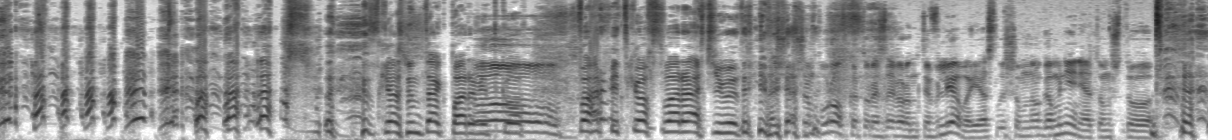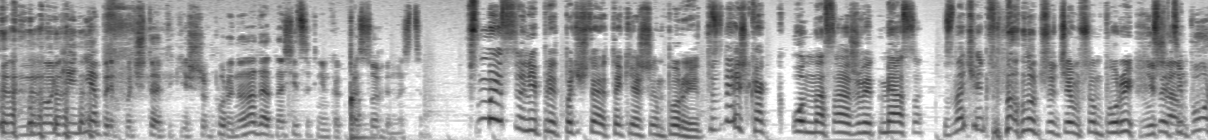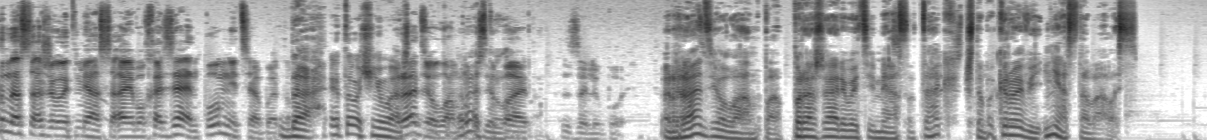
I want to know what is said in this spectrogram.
Скажем так, пару витков. Пару витков сворачивает, Насчет ребят. шампуров, которые завернуты влево, я слышу много мнений о том, что многие не предпочитают такие шампуры, но надо относиться к ним как к особенностям. В смысле не предпочитают такие шампуры? Ты знаешь, как он насаживает мясо? Значительно лучше, чем шампуры Не этим... шампур насаживает мясо, а его хозяин, помните об этом? Да, это очень важно. Радиолампа Радиолампа. выступает за любовь. Радиолампа. Прожаривайте мясо так, чтобы крови не оставалось.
